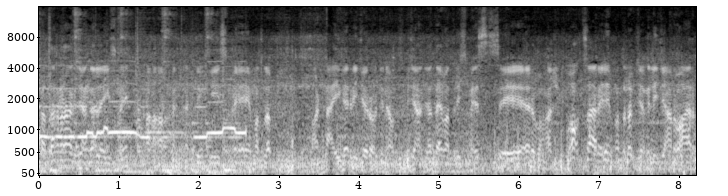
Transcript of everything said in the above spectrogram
खतरनाक जंगल है इसमें। हाँ क्योंकि इसमें मतलब टाइगर रिज़र्व के नाम से जाना जाता है मतलब इसमें शेर भालू बहुत सारे मतलब जंगली जानवर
